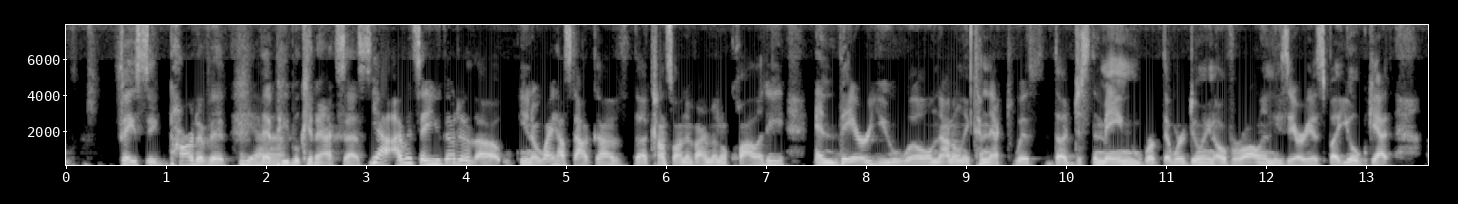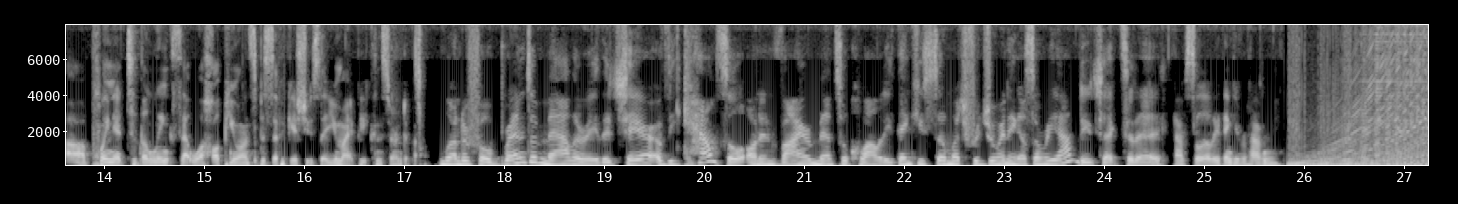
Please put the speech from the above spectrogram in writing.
facing part of it yeah. that people can access? Yeah, I would say you go to the, you know, whitehouse.gov, the Council on Environmental Quality, and there you will not only connect with the just the main work that we're doing overall in these areas, but you'll get uh, pointed to the links that will help you on specific issues that you might be concerned about. Wonderful. Brenda Mallory, the chair of the Council on Environmental Quality. Thank you so much for joining us on Reality Check today. Absolutely. Thank you for having me.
